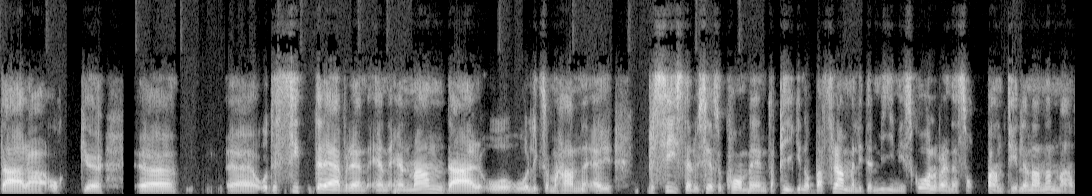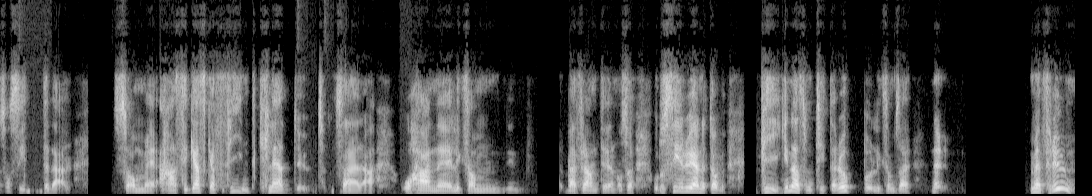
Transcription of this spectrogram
där eh, och eh, eh Eh, och det sitter även en, en, en man där och, och liksom han, är, precis när du ser så kommer en av pigorna och bär fram en liten miniskål av den där soppan till en annan man som sitter där. Som, han ser ganska fint klädd ut så här och han är liksom bär fram till den och, så, och då ser du en av pigorna som tittar upp och liksom så här. "Nej, Men frun,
